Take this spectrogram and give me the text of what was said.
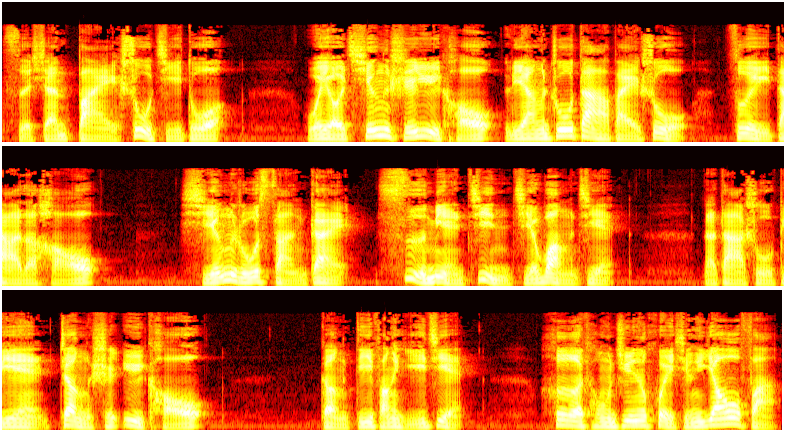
此山柏树极多，唯有青石峪口两株大柏树最大的好，形如伞盖，四面尽皆望见。那大树边正是峪口，更提防一件，贺统军会行妖法，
